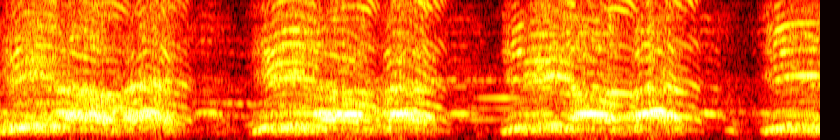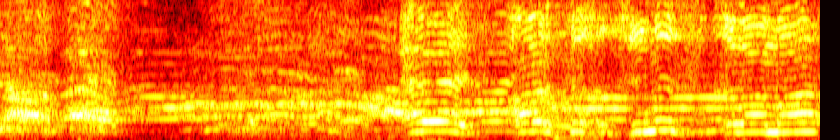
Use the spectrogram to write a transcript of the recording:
Hilafet! Hilafet! Hilafet! Hilafet! Evet artık cılız kılama,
